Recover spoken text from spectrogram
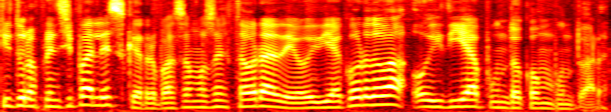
Títulos principales que repasamos a esta hora de Hoy Día Córdoba, hoydía.com.ar.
